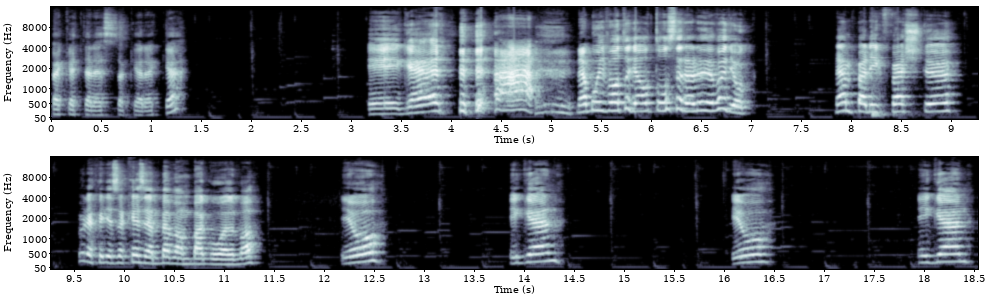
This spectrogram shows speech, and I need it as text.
fekete lesz a kereke. Igen. Nem úgy volt, hogy autószerelő vagyok? Nem pedig festő. Főleg, hogy ez a kezem be van bagolva. Jó. Igen. Jó. Igen.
